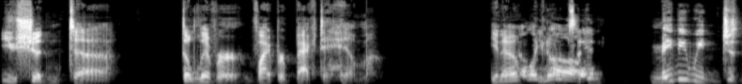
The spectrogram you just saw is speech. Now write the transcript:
you shouldn't uh, deliver Viper back to him." You know, Yeah, like, you know what uh, I'm saying? Maybe we just,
